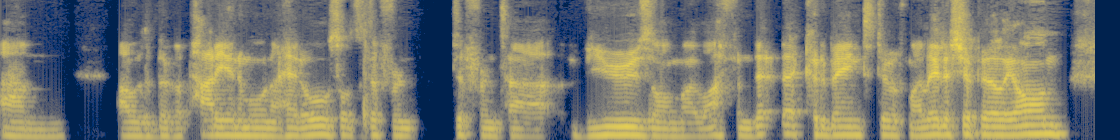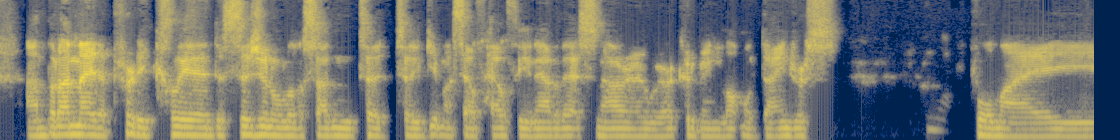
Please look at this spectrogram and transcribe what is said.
Um, I was a bit of a party animal, and I had all sorts of different different uh, views on my life, and that, that could have been to do with my leadership early on. Um, but I made a pretty clear decision all of a sudden to to get myself healthy and out of that scenario where it could have been a lot more dangerous for my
